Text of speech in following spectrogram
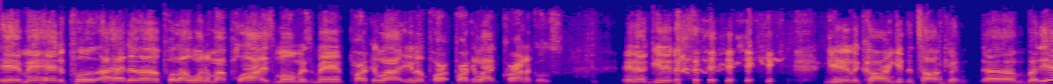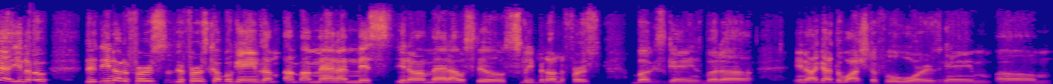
Yeah, man, had to pull. I had to uh, pull out one of my plies moments, man. Parking lot, you know, par- parking lot chronicles. And I get in, get in the car and get to talking. Um, but yeah, you know, the, you know the first the first couple games, I'm, I'm I'm mad I missed. You know, I'm mad I was still sleeping on the first Bucks games. But uh, you know, I got to watch the full Warriors game. Um,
